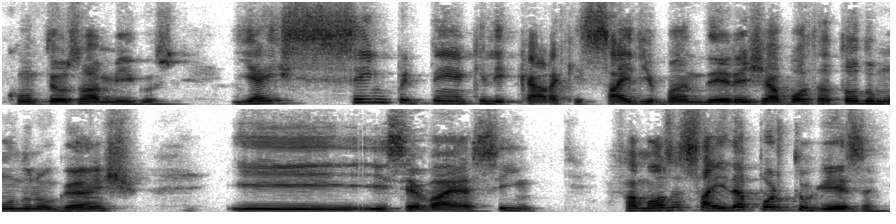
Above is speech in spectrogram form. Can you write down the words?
com teus amigos, e aí sempre tem aquele cara que sai de bandeira e já bota todo mundo no gancho, e, e você vai assim? A famosa saída portuguesa.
